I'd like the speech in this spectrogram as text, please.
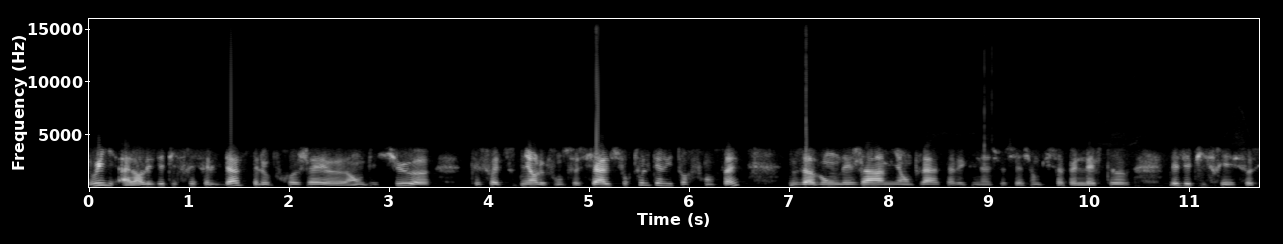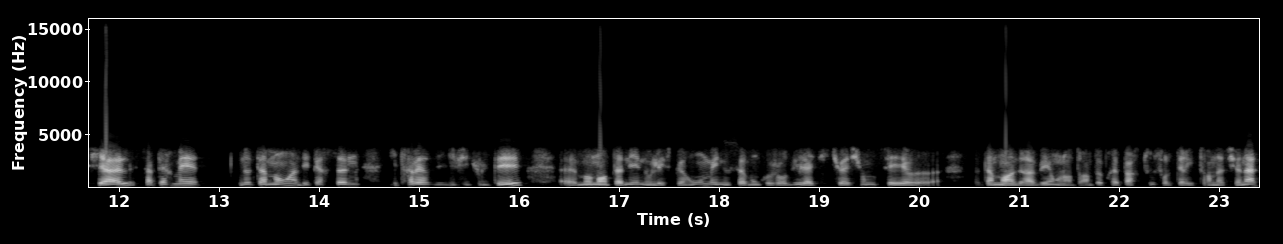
Oui, alors les épiceries solidaires, c'est le projet ambitieux que souhaite soutenir le Fonds social sur tout le territoire français. Nous avons déjà mis en place avec une association qui s'appelle Leftover les épiceries sociales. Ça permet notamment à des personnes qui traversent des difficultés. Momentanées, nous l'espérons, mais nous savons qu'aujourd'hui la situation s'est notamment aggravé, on l'entend à peu près partout sur le territoire national.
